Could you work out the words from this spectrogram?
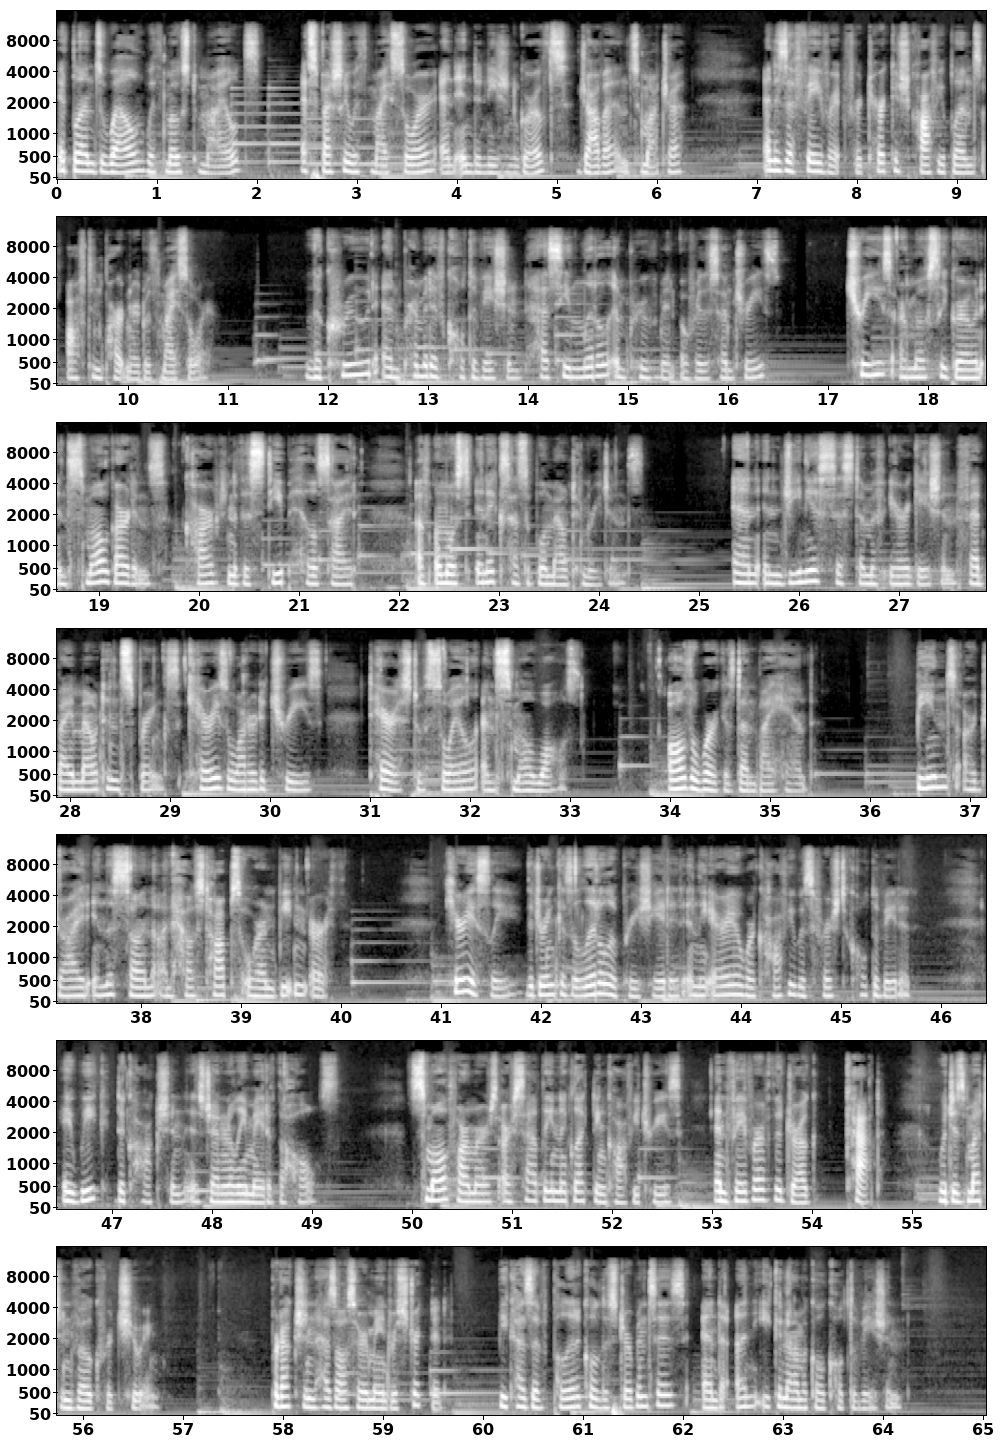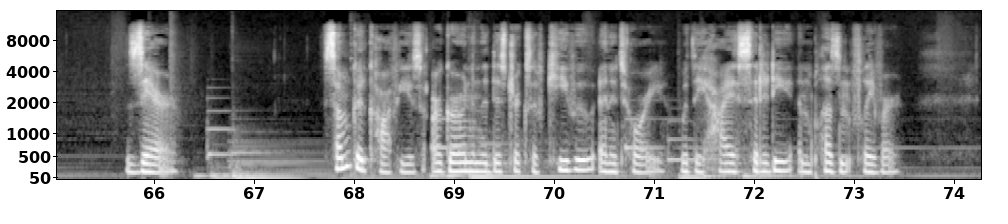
It blends well with most milds, especially with Mysore and Indonesian growths, Java and Sumatra, and is a favorite for Turkish coffee blends often partnered with Mysore. The crude and primitive cultivation has seen little improvement over the centuries. Trees are mostly grown in small gardens carved into the steep hillside of almost inaccessible mountain regions. An ingenious system of irrigation fed by mountain springs carries water to trees terraced with soil and small walls. All the work is done by hand. Beans are dried in the sun on housetops or on beaten earth. Curiously, the drink is a little appreciated in the area where coffee was first cultivated. A weak decoction is generally made of the hulls. Small farmers are sadly neglecting coffee trees in favor of the drug khat, which is much in vogue for chewing. Production has also remained restricted because of political disturbances and uneconomical cultivation. Zaire. Some good coffees are grown in the districts of Kivu and Ituri with a high acidity and pleasant flavor.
